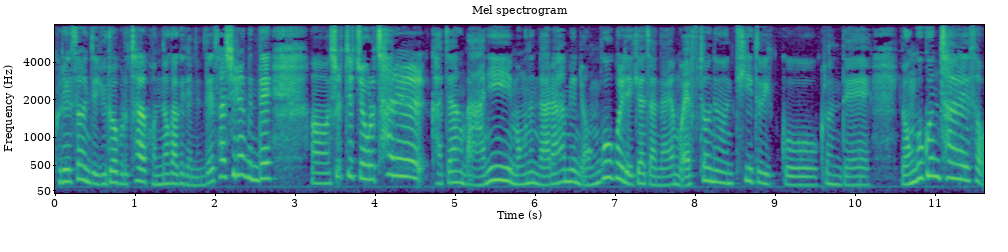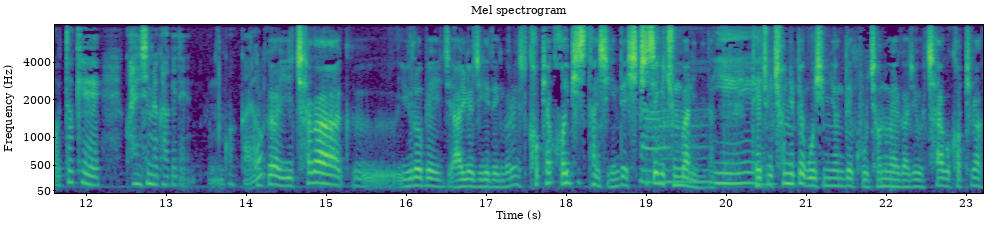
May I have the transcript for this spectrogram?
그래서 이제 유럽으로 차가 건너가게 됐는데 사실은 근데 어, 실질적으로 차를 가장 많이 먹는 나라 하면 영국을 얘기하잖아요. 뭐 애프터눈 티도 있고 그런데 영국은 차에서 어떻게 관심을 가게 된 걸까요? 그러니까 이 차가 그 유럽에 이제 알려지게 된 거는 커피하고 거의 비슷한 시기인데 17세기 아, 중반입니다. 예. 대충 1650년대 그 전후해 가지고 차하고 커피가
